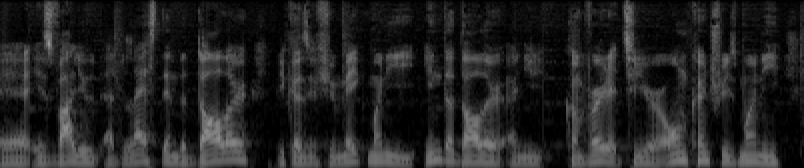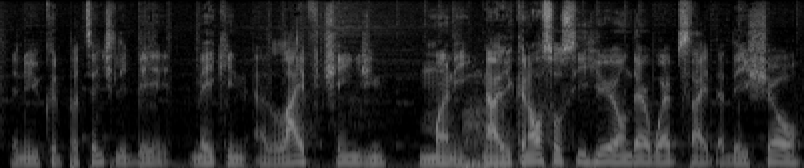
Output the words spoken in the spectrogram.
uh, is valued valued at less than the dollar because if you make money in the dollar and you convert it to your own country's money, then you could potentially be making a life-changing money. Now you can also see here on their website that they show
